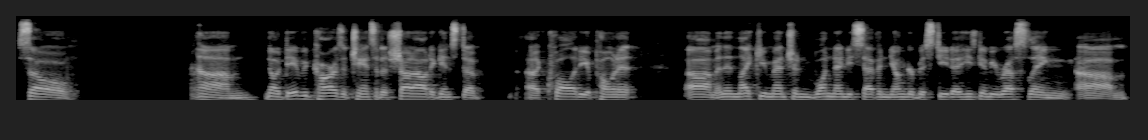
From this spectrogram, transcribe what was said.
So, um, no, David Carr has a chance at a shutout against a, a quality opponent. Um, and then, like you mentioned, 197, Yonger Bastida. He's going to be wrestling um,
